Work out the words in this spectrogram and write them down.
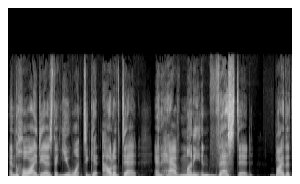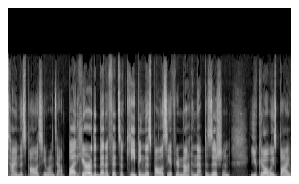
And the whole idea is that you want to get out of debt and have money invested by the time this policy runs out. But here are the benefits of keeping this policy. If you're not in that position, you could always buy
